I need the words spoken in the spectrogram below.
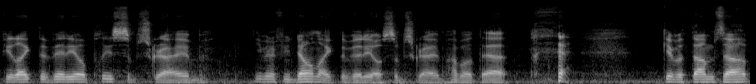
If you like the video, please subscribe. Even if you don't like the video, subscribe. How about that? give a thumbs up.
